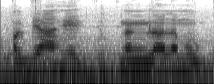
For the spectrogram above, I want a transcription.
Pagbiyahe Ng Lala Move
